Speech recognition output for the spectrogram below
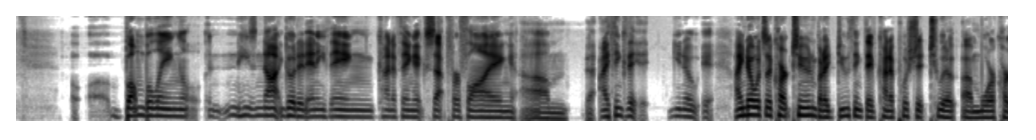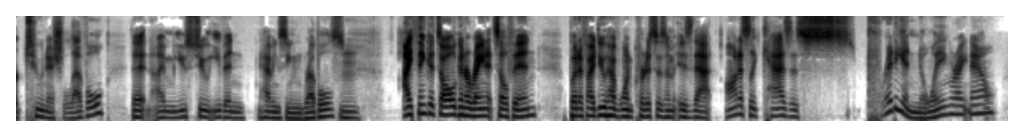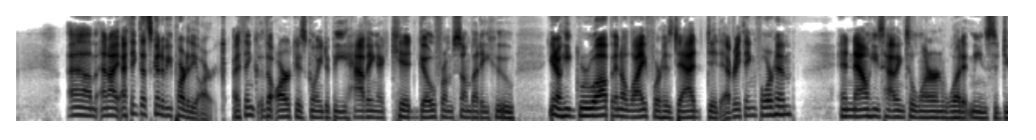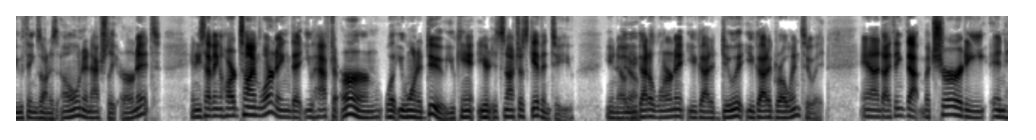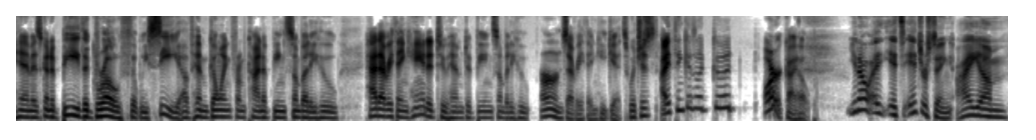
bumbling he's not good at anything kind of thing except for flying um i think that you know i know it's a cartoon but i do think they've kind of pushed it to a, a more cartoonish level that i'm used to even having seen rebels i think it's all going to rein itself in but if i do have one criticism is that honestly kaz is pretty annoying right now um, and I, I think that's going to be part of the arc. I think the arc is going to be having a kid go from somebody who, you know, he grew up in a life where his dad did everything for him, and now he's having to learn what it means to do things on his own and actually earn it. And he's having a hard time learning that you have to earn what you want to do. You can't. It's not just given to you. You know, Yeah. you got to learn it. You got to do it. You got to grow into it. And I think that maturity in him is going to be the growth that we see of him going from kind of being somebody who had everything handed to him to being somebody who earns everything he gets, which is, I think, is a good arc. I hope. You know, it's interesting. I um,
